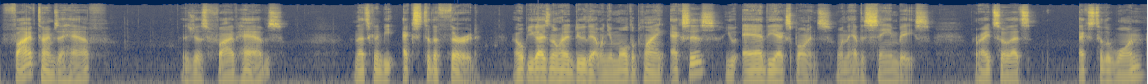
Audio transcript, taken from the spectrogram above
5 times a half is just 5 halves. And that's going to be x to the third. I hope you guys know how to do that. When you're multiplying x's, you add the exponents when they have the same base. Right? So that's x to the 1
